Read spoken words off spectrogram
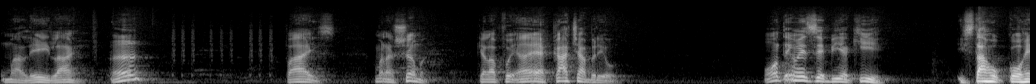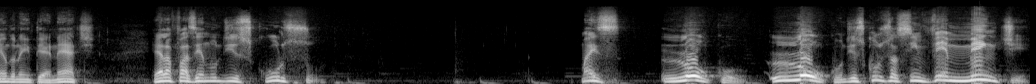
uma lei lá. Hã? Faz. Como ela chama? Que ela foi. Ah, é, Cátia Abreu. Ontem eu recebi aqui, está correndo na internet, ela fazendo um discurso, mas louco, louco, um discurso assim veemente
